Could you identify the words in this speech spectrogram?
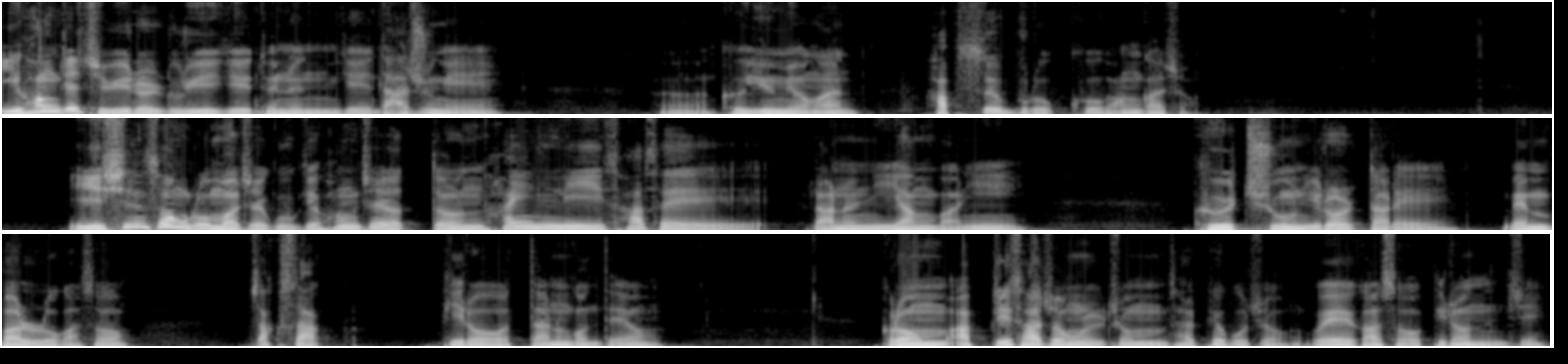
이 황제 지위를 누리게 되는 게 나중에 어, 그 유명한 합스부르크 왕가죠. 이 신성 로마 제국의 황제였던 하인리 4세라는 이 양반이 그 추운 1월 달에 맨발로 가서 싹싹 빌었다는 건데요. 그럼 앞뒤 사정을 좀 살펴보죠. 왜 가서 빌었는지.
